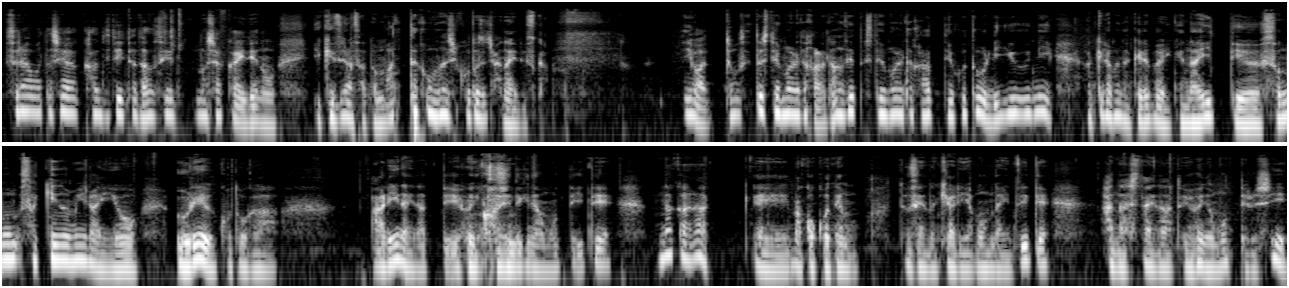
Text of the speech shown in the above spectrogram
それは私が感じていた男性の社会での生きづらさと全く同じことじゃないですか。要は女性として生まれたから男性として生まれたからっていうことを理由に諦めなければいけないっていうその先の未来を憂うことがありえないなっていうふうに個人的には思っていてだから、えー、まあ、ここでも女性のキャリア問題について話したいなというふうに思ってるし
